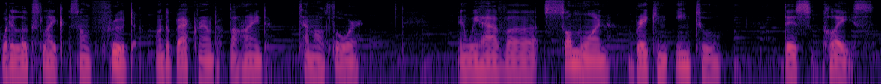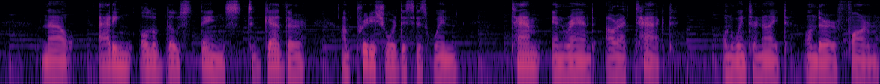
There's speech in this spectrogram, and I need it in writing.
what it looks like some fruit on the background behind Tam al'Thor. and we have uh, someone breaking into this place. Now, adding all of those things together, I'm pretty sure this is when Tam and Rand are attacked on winter night on their farm,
